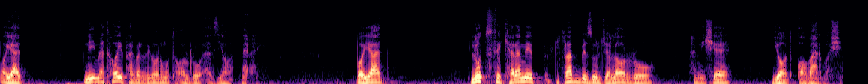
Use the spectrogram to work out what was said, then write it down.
باید نعمت های پروردگار متعال رو از یاد نبریم. باید لطف کرم رب زلجلال رو همیشه یاد آور باشیم.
